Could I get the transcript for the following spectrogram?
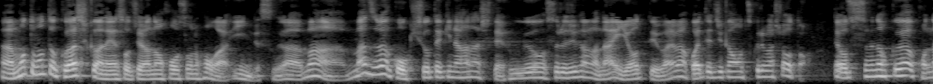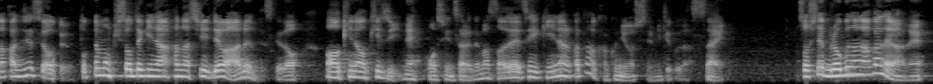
もっともっと詳しくはね、そちらの放送の方がいいんですが、まあ、まずはこう基礎的な話で副業する時間がないよっていう場合は、こうやって時間を作りましょうと。で、おすすめの副業はこんな感じですよという、とっても基礎的な話ではあるんですけど、昨日記事ね、更新されてますので、ぜひ気になる方は確認をしてみてください。そしてブログの中ではね、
